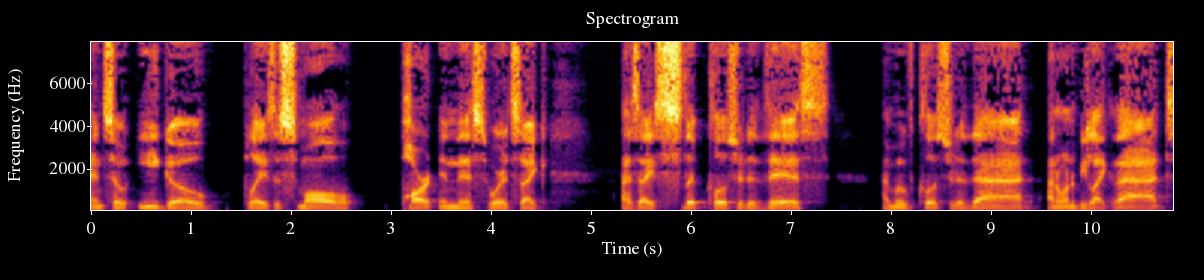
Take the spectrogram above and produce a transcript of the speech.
And so ego plays a small part in this where it's like, as I slip closer to this, I move closer to that. I don't want to be like that.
